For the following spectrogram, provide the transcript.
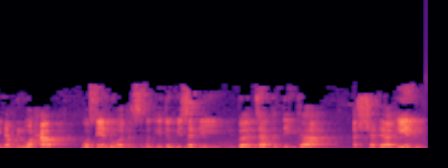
bin Abdul Wahab bahwasanya doa tersebut itu bisa dibaca ketika asyadaid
